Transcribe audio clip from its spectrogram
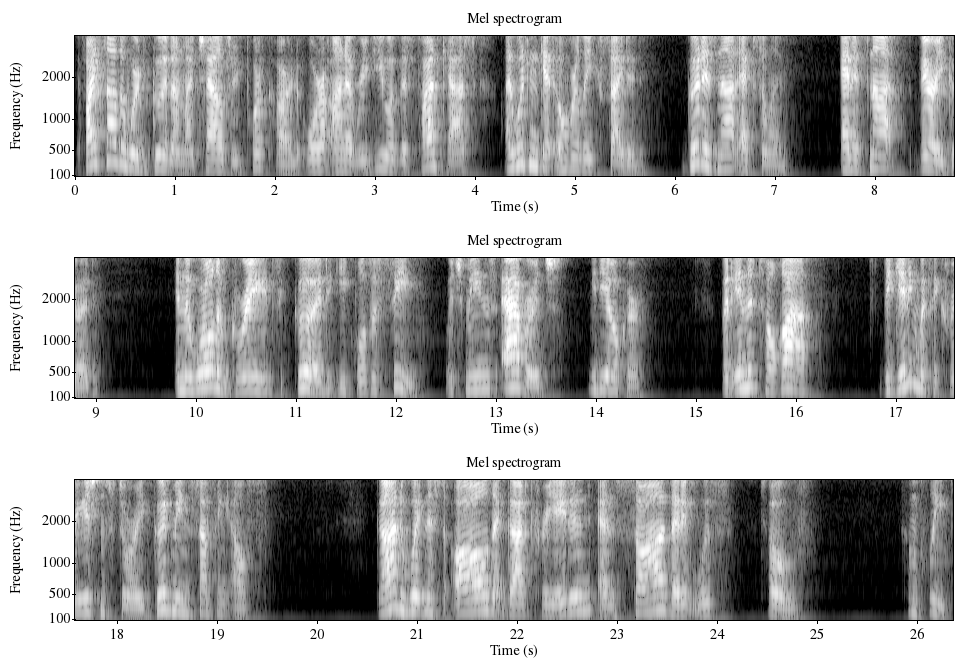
If I saw the word good on my child's report card or on a review of this podcast, I wouldn't get overly excited. Good is not excellent, and it's not very good. In the world of grades, good equals a C, which means average, mediocre. But in the Torah, beginning with the creation story, good means something else. God witnessed all that God created and saw that it was Tov, complete,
